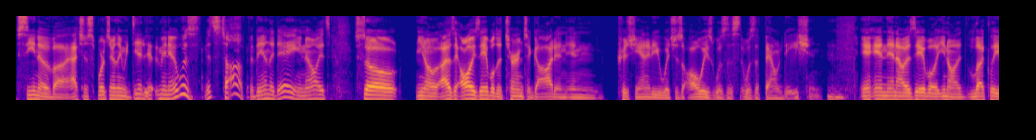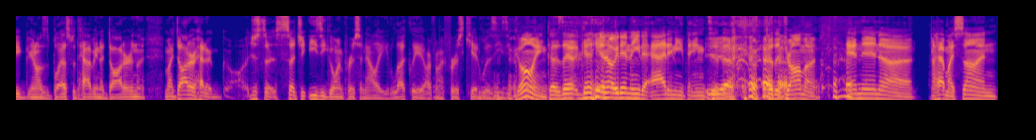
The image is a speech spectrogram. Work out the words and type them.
scene of uh, action sports and everything we did. I mean, it was it's tough at the end of the day. You know, it's so you know I was always able to turn to God and and Christianity, which is always was this was the foundation, and, and then I was able, you know, luckily, you know, I was blessed with having a daughter, and the, my daughter had a just a, such an easygoing personality. Luckily, our my first kid was easygoing because you know we didn't need to add anything to the to the drama, and then. uh I had my son,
